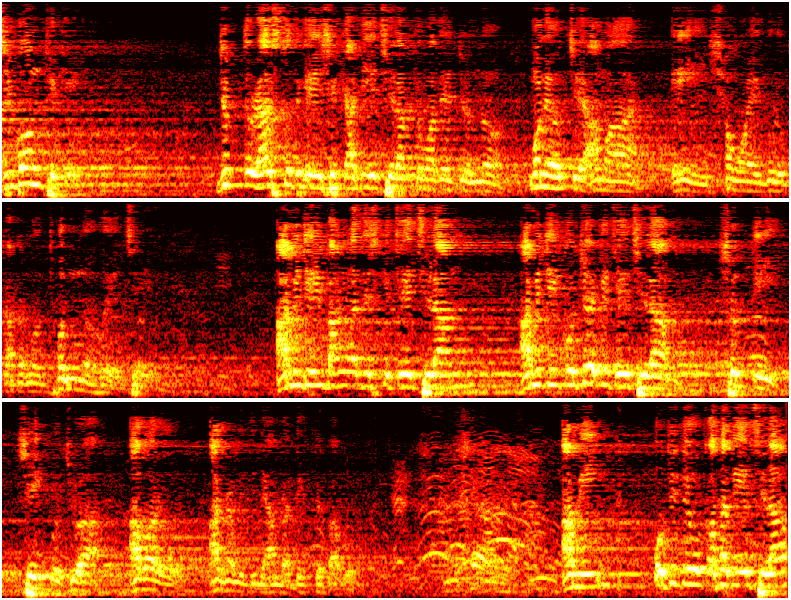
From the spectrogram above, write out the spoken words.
জীবন থেকে যুক্তরাষ্ট্র থেকে এসে কাটিয়েছিলাম তোমাদের জন্য। মনে হচ্ছে আমার এই সময়গুলো কাটানো ধন্য হয়েছে। আমি যেই বাংলাদেশকে চেয়েছিলাম, আমি যে কচুয়াকে চেয়েছিলাম, সত্যি সেই কচুয়া আবারও আগামী দিনে আমরা দেখতে পাবো। আমি অতীতেও কথা দিয়েছিলাম,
